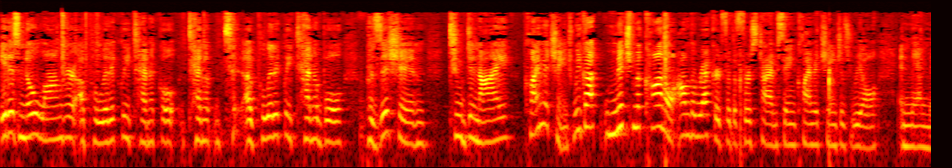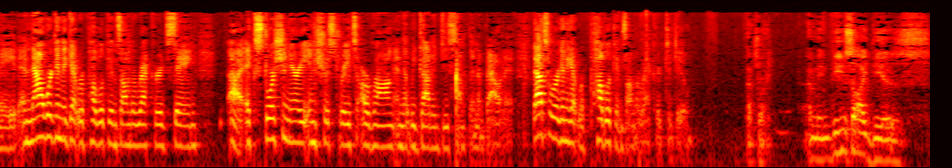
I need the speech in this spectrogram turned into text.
it is no longer a politically tenable, ten, a politically tenable position to deny climate change. We got Mitch McConnell on the record for the first time saying climate change is real and man-made. And now we're going to get Republicans on the record saying uh, extortionary interest rates are wrong and that we got to do something about it. That's what we're going to get Republicans on the record to do. That's right. I mean, these ideas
